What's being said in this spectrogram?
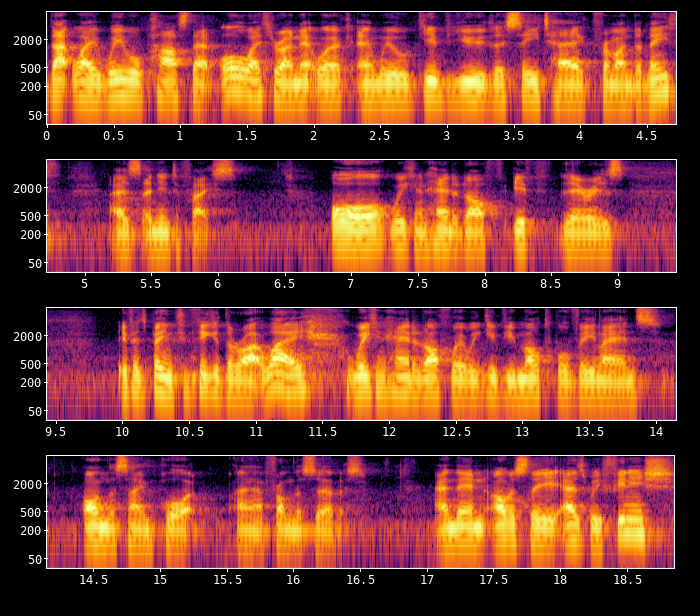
That way we will pass that all the way through our network and we will give you the C tag from underneath as an interface. Or we can hand it off if there is if it's been configured the right way, we can hand it off where we give you multiple VLANs on the same port uh, from the service. And then obviously as we finish,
